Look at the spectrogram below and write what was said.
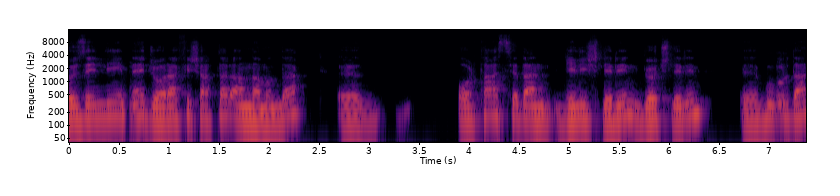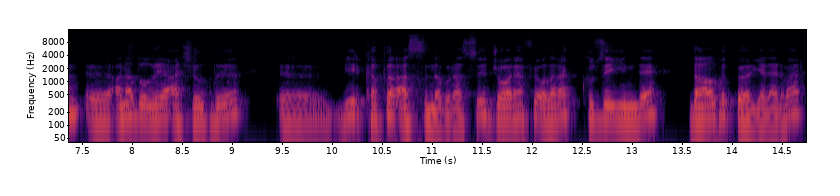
özelliği ne? Coğrafi şartlar anlamında e, Orta Asya'dan gelişlerin, göçlerin e, buradan e, Anadolu'ya açıldığı e, bir kapı aslında burası. Coğrafi olarak kuzeyinde dağlık bölgeler var.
